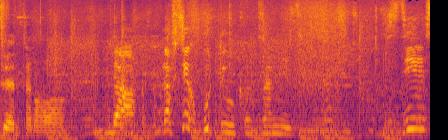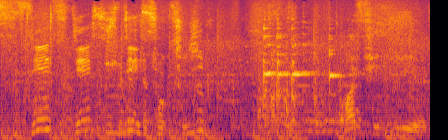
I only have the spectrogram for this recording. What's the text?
Ты оторвал. Да, на всех бутылках, заметь. Здесь, здесь, здесь, здесь. Это сок цизов? Офигеть.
